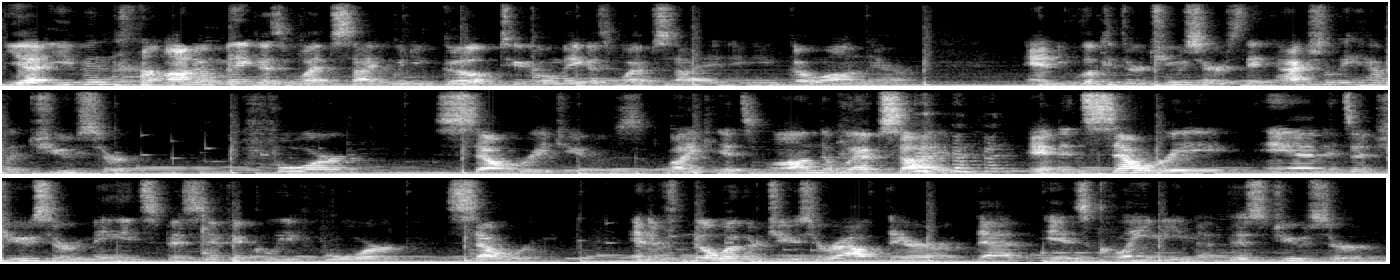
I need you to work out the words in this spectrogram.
Yeah, even on Omega's website, when you go to Omega's website and you go on there and you look at their juicers, they actually have a juicer for celery juice. Like it's on the website and it's celery and it's a juicer made specifically for celery. And there's no other juicer out there that is claiming that this juicer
